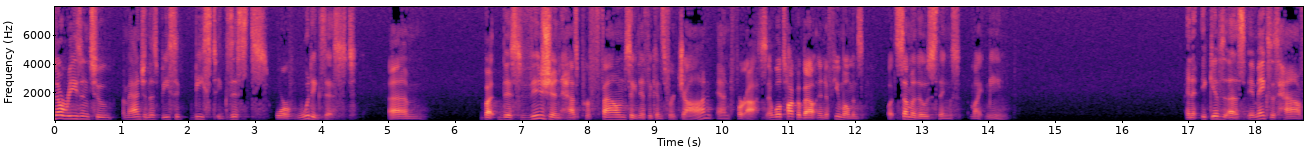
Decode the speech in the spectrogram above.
no reason to imagine this beast, exists or would exist. Um, but this vision has profound significance for John and for us. And we'll talk about in a few moments what some of those things might mean. And it, it gives us, it makes us have,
